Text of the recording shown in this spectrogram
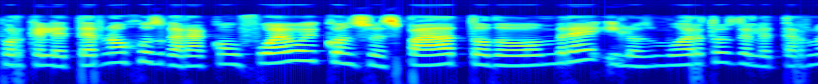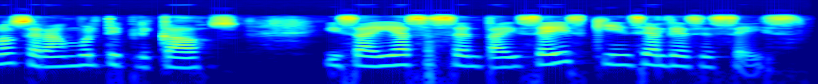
Porque el Eterno juzgará con fuego y con su espada todo hombre y los muertos del Eterno serán multiplicados. Isaías 66, 15 al 16.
